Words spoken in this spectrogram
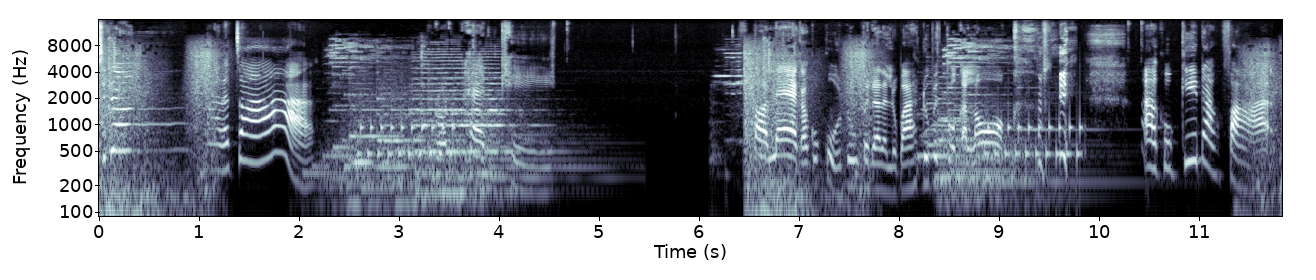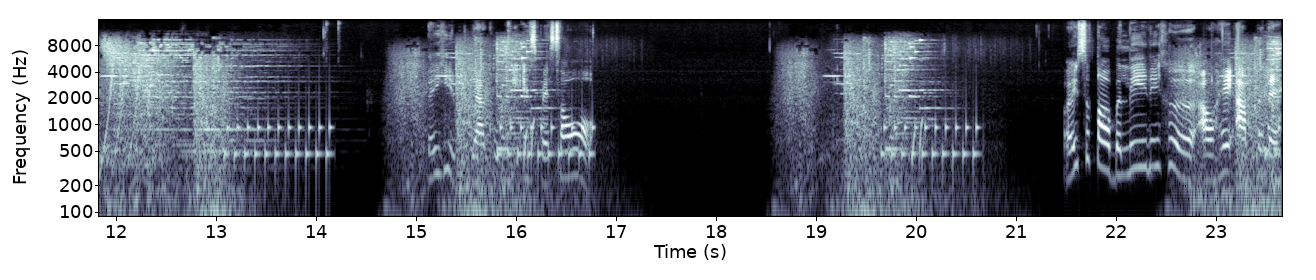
ชะดึงมาแล้วจ้ารสแพนเค้ก ตอนแรกอะกุกูดูเป็นอะไรรู้ป่ะดูเป็นตัวกระลอกอะคุกกี้นางฟ้าได้หินวิญญาณคุกกี้เอสเปรสโซ่เฮ้ยสตรอเบอรี่นี่คือเอาให้อัพไปเลย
